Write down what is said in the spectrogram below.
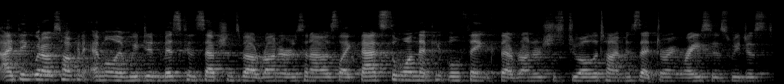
I think when I was talking to Emily, we did misconceptions about runners, and I was like, "That's the one that people think that runners just do all the time. Is that during races we just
